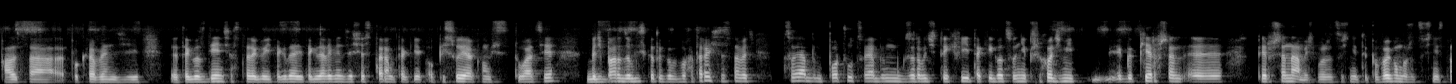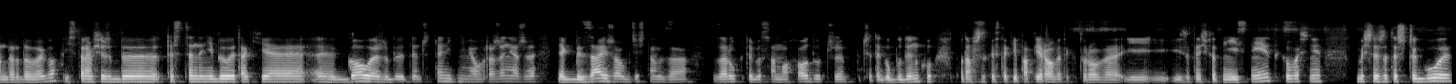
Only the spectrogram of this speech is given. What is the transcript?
palca po krawędzi tego zdjęcia starego i tak dalej, i tak dalej, więc ja się staram, tak jak opisuję jakąś sytuację, być bardzo blisko tego bohatera i się zastanawiać, co ja bym poczuł, co ja bym mógł zrobić w tej chwili takiego, co nie przychodzi mi jakby pierwsze, e, pierwsze na myśl. Może coś nietypowego, może coś niestandardowego. I staram się, żeby te sceny nie były takie e, gołe, żeby ten czytelnik nie miał wrażenia, że jakby zajrzał gdzieś tam za, za róg tego samochodu czy, czy tego budynku, to tam wszystko jest takie papierowe, tekturowe i, i, i że ten świat nie istnieje, tylko właśnie myślę, że te szczegóły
